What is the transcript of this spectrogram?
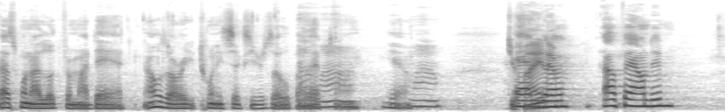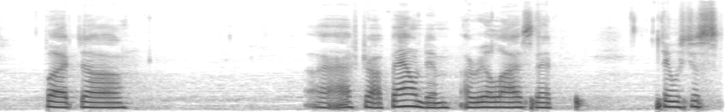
that's when I looked for my dad. I was already 26 years old by that Oh, wow. time. Yeah. wow. Did you and find him? Uh, I found him, but uh, uh, after I found him, I realized that it was just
